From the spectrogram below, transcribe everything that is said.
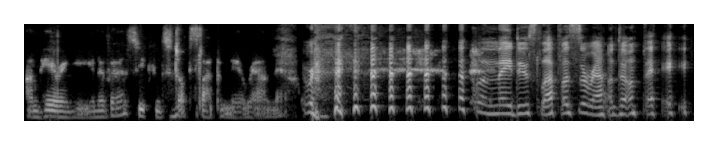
I'm hearing you, universe. You can stop slapping me around now. Right. and they do slap us around, don't they?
